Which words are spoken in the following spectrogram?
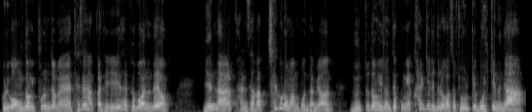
그리고 엉덩이 푸른 점의 태생학까지 살펴보았는데요. 옛날 관상학 책으로만 본다면 눈두덩이 전태궁에 칼질이 들어가서 좋을 게 뭐 있겠느냐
